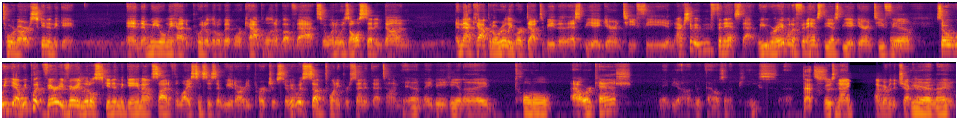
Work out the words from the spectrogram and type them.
toward our skin in the game. And then we only had to put a little bit more capital in above that. So when it was all said and done, and that capital really worked out to be the SBA guarantee fee. And actually, we financed that. We were able to finance the SBA guarantee fee. Yeah. So we yeah we put very very little skin in the game outside of the licenses that we had already purchased. So it was sub twenty percent at that time. Yeah, maybe he and I total our cash maybe a hundred thousand a piece. That's it was nine. I remember the check. Yeah, nine,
